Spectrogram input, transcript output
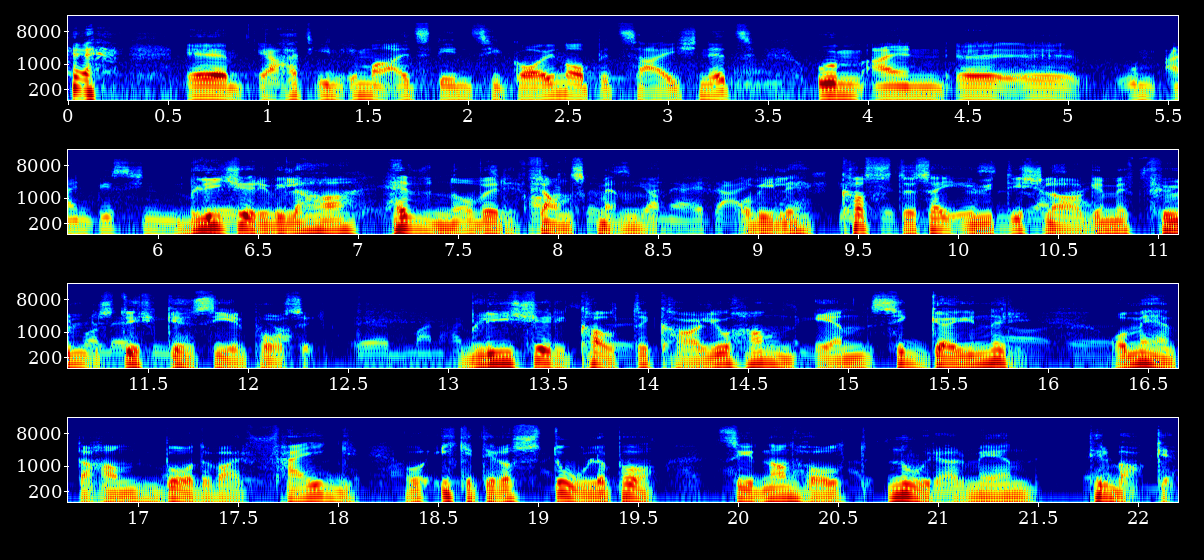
Er hat ihn immer als den Zigeuner bezeichnet, um ein, äh, um ein bisschen Blücher ville ha hevn over franskmennene og ville kaste seg ut i slaget med full styrke, sier Påser. Blücher kalte Karl Johan en sigøyner, og mente han både var feig og ikke til å stole på, siden han holdt Nordarmeen tilbake.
